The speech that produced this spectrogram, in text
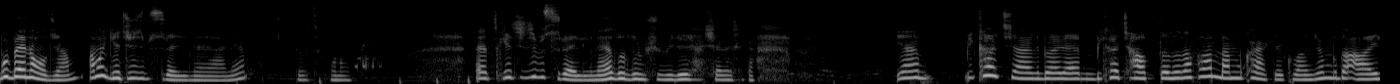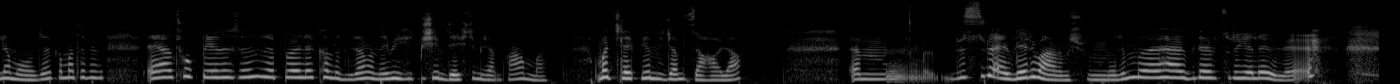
Bu ben olacağım. Ama geçici bir süreliğine yani. Dur sık. Evet geçici bir süreliğine durdum şu videoyu şaka şaka. Yani birkaç yani böyle birkaç haftalığına falan ben bu karakteri kullanacağım. Bu da ailem olacak ama tabii eğer çok beğenirseniz hep böyle kalabilir ama ne bir hiçbir şey değiştirmeyeceğim tamam mı? Ama çileklerim diyeceğim size hala. Em, bir sürü evleri varmış bunların. Böyle her gün ev turu gelebilir.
